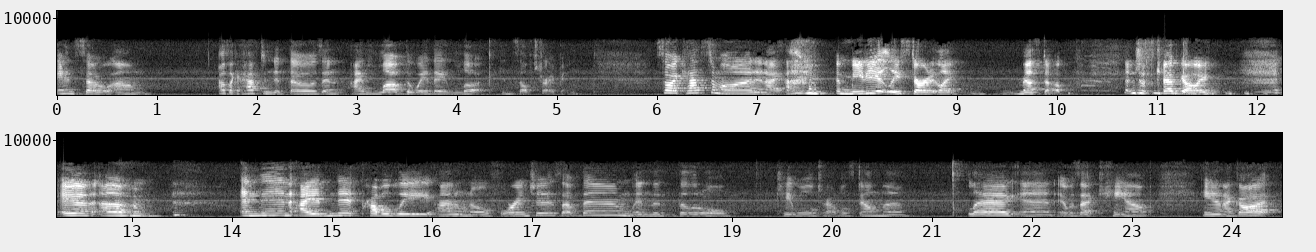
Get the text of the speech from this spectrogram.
And so um, I was like, I have to knit those, and I love the way they look in self striping. So I cast them on, and I, I immediately started like messed up. and just kept going. and um, and then I had knit probably I don't know four inches of them, and the the little cable travels down the leg, and it was at camp, and I got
